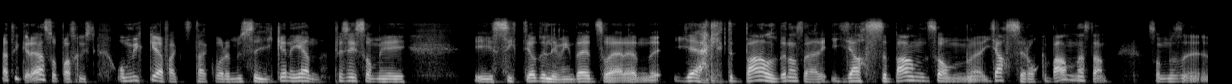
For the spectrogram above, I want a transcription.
Jag tycker det är så pass schysst. Och mycket är faktiskt tack vare musiken igen. Precis som i, i City of the Living Dead så är det en jäkligt ball. Det är någon så här jazzband som jazzrockband nästan. Som eh,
